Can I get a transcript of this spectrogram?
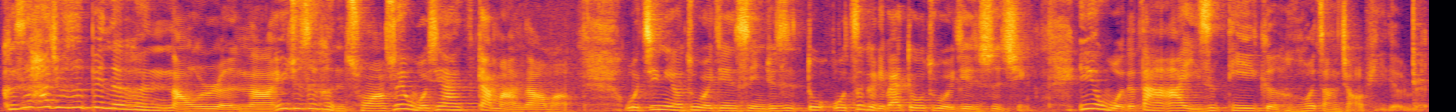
可是它就是变得很恼人啊，因为就是很抓，所以我现在干嘛你知道吗？我今年要做一件事情，就是多我这个礼拜多做一件事情，因为我的大阿姨是第一个很会长脚皮的人，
